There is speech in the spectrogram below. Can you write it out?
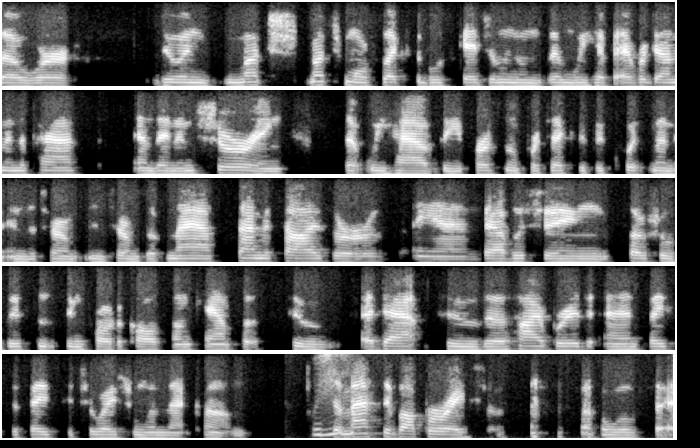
So we're doing much, much more flexible scheduling than we have ever done in the past, and then ensuring that we have the personal protective equipment in the term in terms of masks, sanitizers, and establishing social distancing protocols on campus to adapt to the hybrid and face-to-face situation when that comes. It's a massive operation, I will say.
